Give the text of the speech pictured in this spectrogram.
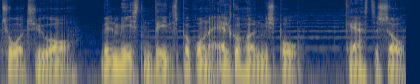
22 år, vel mestendels på grund af alkoholmisbrug, kærestesorg.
